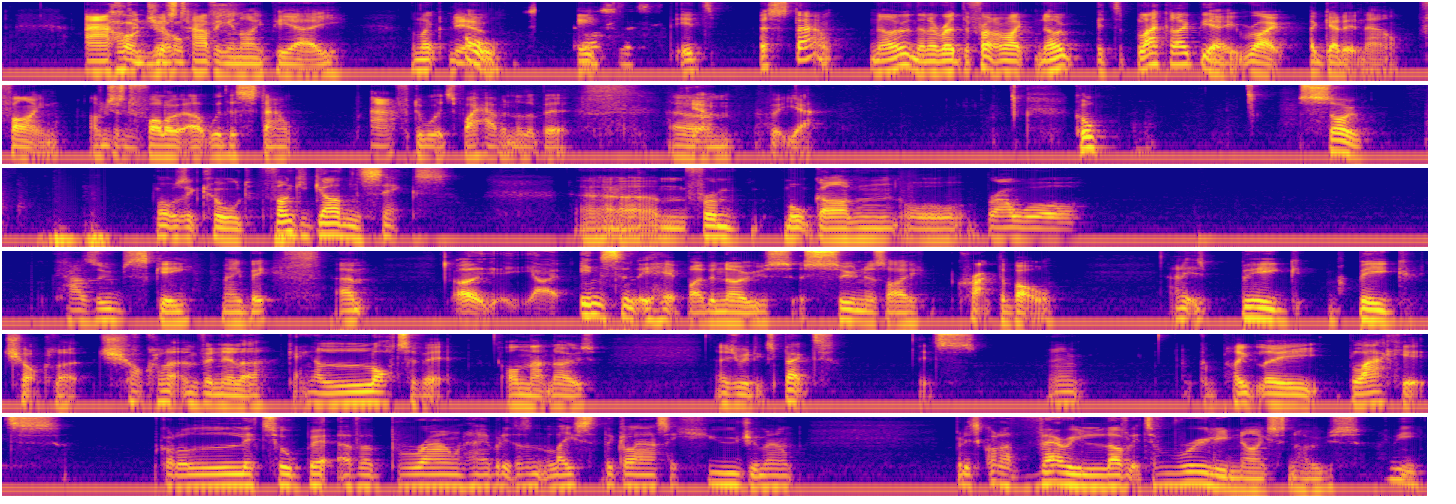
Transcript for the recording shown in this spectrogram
after Oh, no. just having an IPA. I'm like, Yeah. oh, it's it's a stout. No, and then I read the front. I'm like, no, it's a black IPA. Right, I get it now. Fine. I'll just follow it up with a stout afterwards if I have another beer. Um, Yeah. But yeah, cool. So, what was it called? Funky Garden Six, um, from Malt Garden or Brauer Kazubski, maybe. Um, I instantly hit by the nose as soon as I cracked the bottle, and it's big, big chocolate, chocolate and vanilla, getting a lot of it on that nose, as you would expect. It's you know, completely black. It's got a little bit of a brown hair, but it doesn't lace the glass a huge amount. But it's got a very lovely. It's a really nice nose. Maybe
